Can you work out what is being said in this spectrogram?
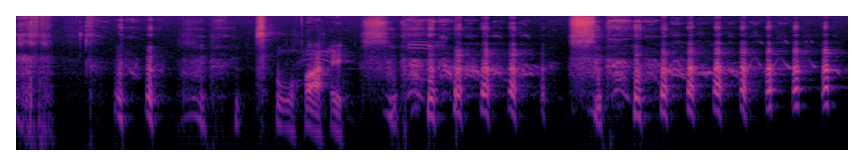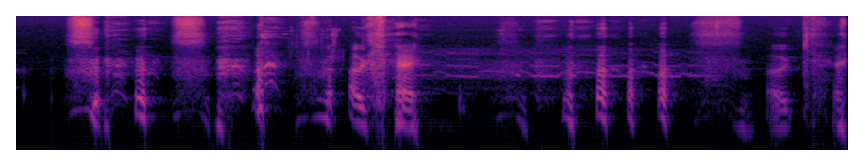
Twice. okay. okay.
